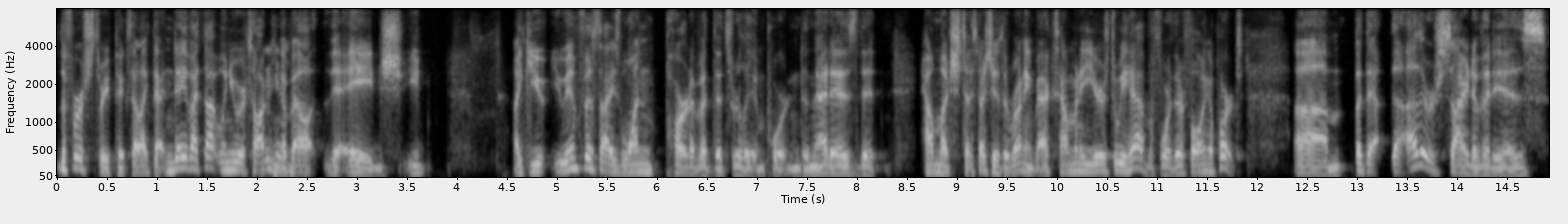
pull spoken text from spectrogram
The first three picks, I like that. And Dave, I thought when you were talking about the age, you like you you emphasize one part of it that's really important, and that is that how much, t- especially with the running backs, how many years do we have before they're falling apart? Um, but the the other side of it is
